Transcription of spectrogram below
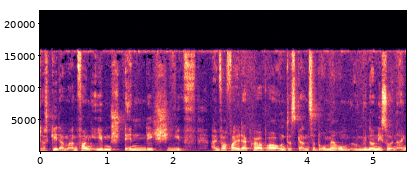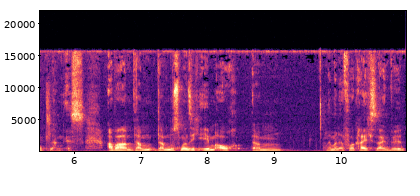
das geht am Anfang eben ständig schief. einfach weil der Körper und das Ganze drumherum irgendwie noch nicht so in Einklang ist. Aber da, da muss man sich eben auch, ähm, wenn man erfolgreich sein will,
